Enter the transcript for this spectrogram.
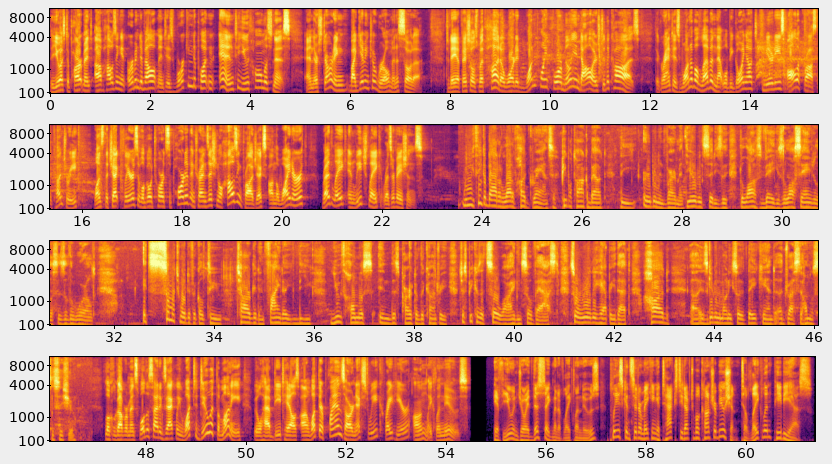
The U.S. Department of Housing and Urban Development is working to put an end to youth homelessness, and they're starting by giving to rural Minnesota. Today, officials with HUD awarded $1.4 million to the cause. The grant is one of 11 that will be going out to communities all across the country. Once the check clears, it will go towards supportive and transitional housing projects on the White Earth, Red Lake, and Leech Lake reservations. When you think about a lot of HUD grants, people talk about the urban environment, the urban cities, the, the Las Vegas, the Los Angeleses of the world. It's so much more difficult to target and find a, the youth homeless in this part of the country just because it's so wide and so vast. So we're really happy that HUD uh, is giving the money so that they can address the homelessness issue. Local governments will decide exactly what to do with the money. We will have details on what their plans are next week right here on Lakeland News. If you enjoyed this segment of Lakeland News, please consider making a tax-deductible contribution to Lakeland PBS.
